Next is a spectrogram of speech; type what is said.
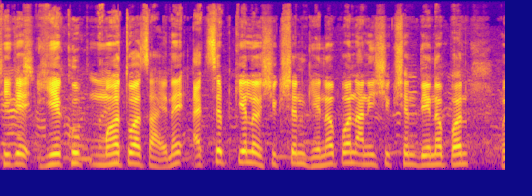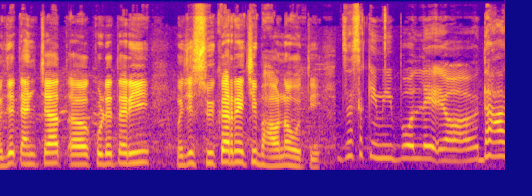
ठीक आहे हे खूप महत्त्वाचं आहे. नाही ॲक्सेप्ट केलं शिक्षण घेणं पण आणि शिक्षण देणं पण म्हणजे त्यांच्यात कुठेतरी म्हणजे स्वीकारण्याची भावना होती. जसं की मी बोलले दहा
